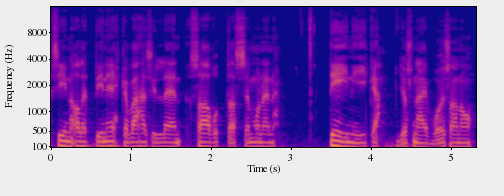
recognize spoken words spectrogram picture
siinä alettiin ehkä vähän silleen saavuttaa semmoinen teini-ikä, jos näin voi sanoa,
